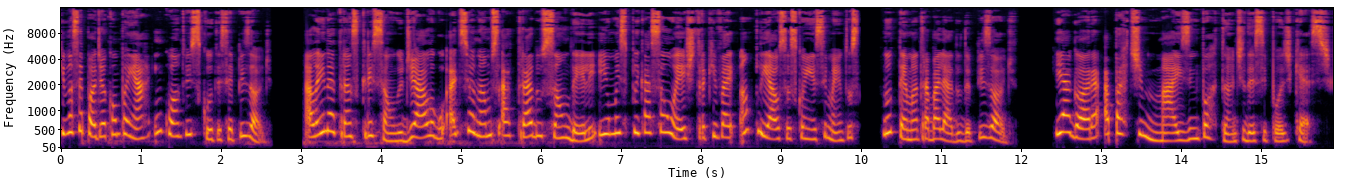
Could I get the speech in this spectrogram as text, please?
que você pode acompanhar enquanto escuta esse episódio. Além da transcrição do diálogo, adicionamos a tradução dele e uma explicação extra que vai ampliar os seus conhecimentos no tema trabalhado do episódio. E agora, a parte mais importante desse podcast.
